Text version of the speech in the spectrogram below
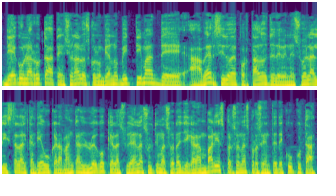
Diego, una ruta de atención a los colombianos víctimas de haber sido deportados desde Venezuela lista la alcaldía de Bucaramanga luego que a la ciudad en las últimas horas llegaran varias personas procedentes de Cúcuta.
